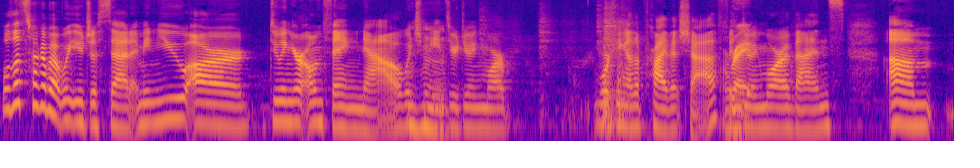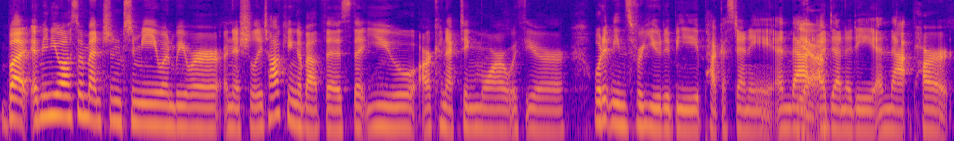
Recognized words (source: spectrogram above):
Well, let's talk about what you just said. I mean, you are doing your own thing now, which Mm-hmm. means you're doing more working as a private chef and Right. doing more events. Um, but I mean, you also mentioned to me when we were initially talking about this that you are connecting more with your what it means for you to be Pakistani and that Yeah. identity and that part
